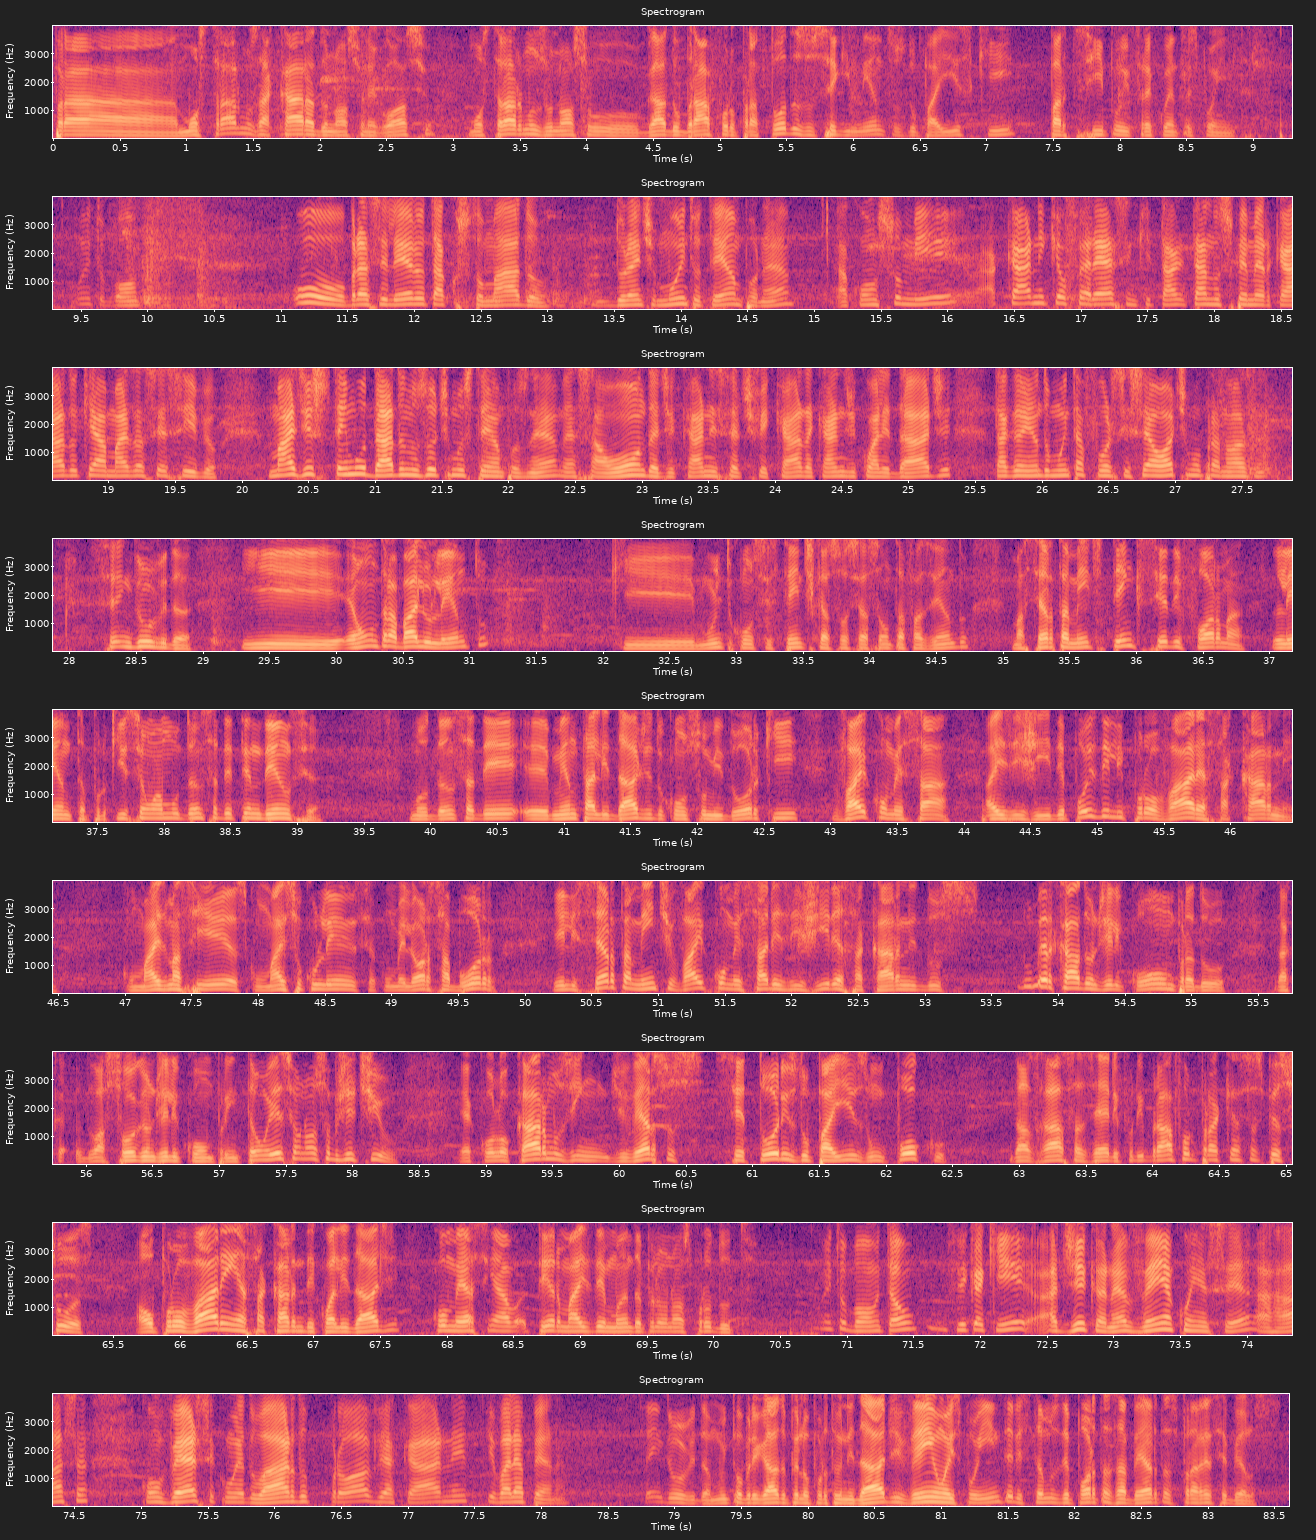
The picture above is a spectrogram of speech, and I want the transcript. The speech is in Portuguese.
para mostrarmos a cara do nosso negócio, mostrarmos o nosso gado Braford para todos os segmentos do país que participam e frequentam a Expo Inter. Muito bom. O brasileiro está acostumado durante muito tempo, né, a consumir a carne que oferecem, que está tá no supermercado, que é a mais acessível. Mas isso tem mudado nos últimos tempos, né? Essa onda de carne certificada, carne de qualidade, está ganhando muita força. Isso é ótimo para nós, né? Sem dúvida. E é um trabalho lento, que muito consistente que a associação está fazendo, mas certamente tem que ser de forma lenta, porque isso é uma mudança de tendência mudança de eh, mentalidade do consumidor que vai começar a exigir. Depois dele provar essa carne com mais maciez, com mais suculência, com melhor sabor, ele certamente vai começar a exigir essa carne dos, do mercado onde ele compra, do, da, do açougue onde ele compra. Então esse é o nosso objetivo, é colocarmos em diversos setores do país um pouco das raças Hereford e Braford para que essas pessoas, ao provarem essa carne de qualidade, comecem a ter mais demanda pelo nosso produto. Muito bom, então fica aqui a dica, né? Venha conhecer a raça, converse com o Eduardo, prove a carne que vale a pena. Sem dúvida, muito obrigado pela oportunidade. Venham à Expo Inter, estamos de portas abertas para recebê-los.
